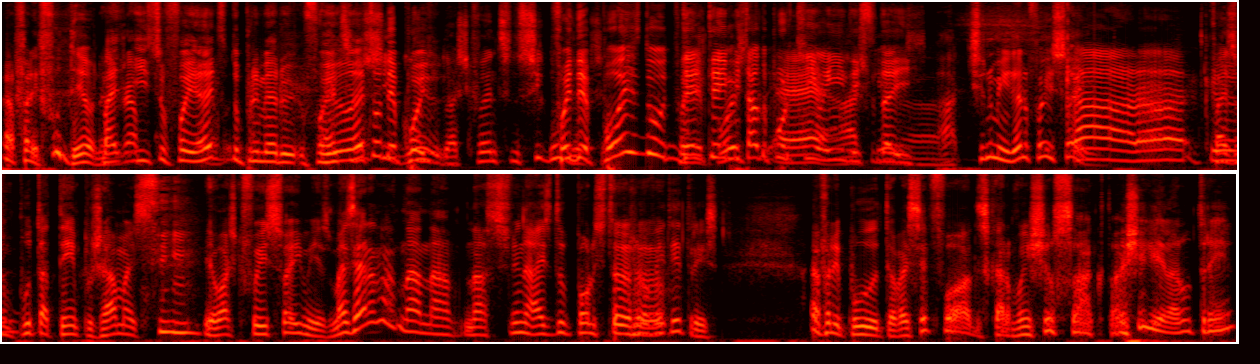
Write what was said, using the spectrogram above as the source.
Aí eu falei, fudeu, né? Mas Já- isso foi antes do primeiro. Foi do antes, ou depois? segundo, Acho que foi antes do segundo. Foi depois do, Foi dele ter depois- imitado o porquinho é, ainda, isso que- daí. ah, se não me engano, foi isso aí. Caraca. Faz um puta tempo já, mas Sim. eu acho que foi isso aí mesmo. Mas era na- na- na- nas finais do Paulistão de Uhum. 93. Aí eu falei, puta, vai ser foda, os caras vão encher o saco. Aí eu cheguei lá no treino.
